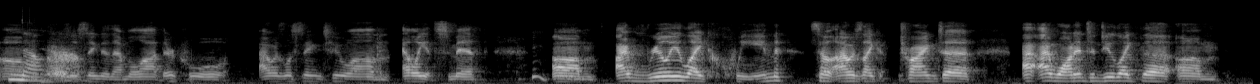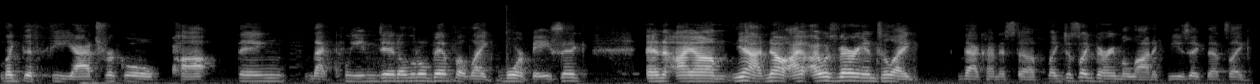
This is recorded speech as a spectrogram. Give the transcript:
Um, No. I was listening to them a lot. They're cool. I was listening to um Elliott Smith. Um, I really like Queen, so I was like trying to. I, I wanted to do like the um like the theatrical pop thing that Queen did a little bit, but like more basic. And I um yeah no I I was very into like that kind of stuff like just like very melodic music that's like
